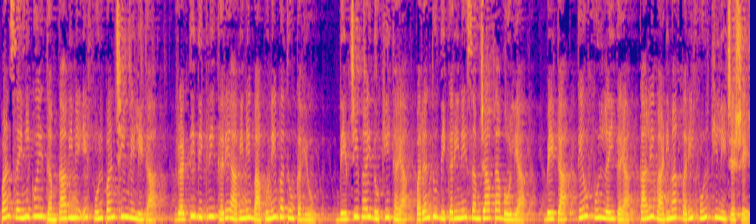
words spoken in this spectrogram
પણ સૈનિકોએ ધમકાવીને એ ફૂલ પણ છીનવી લીધા. રડતી દીકરી ઘરે આવીને બાપુને બધું કહ્યું. દેવજીભાઈ દુઃખી થયા, પરંતુ દીકરીને સમજાવતા બોલ્યા બેટા, તેઓ ફૂલ લઈ ગયા, કાલે વાડીમાં ફરી ફૂલ ખીલી જશે.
